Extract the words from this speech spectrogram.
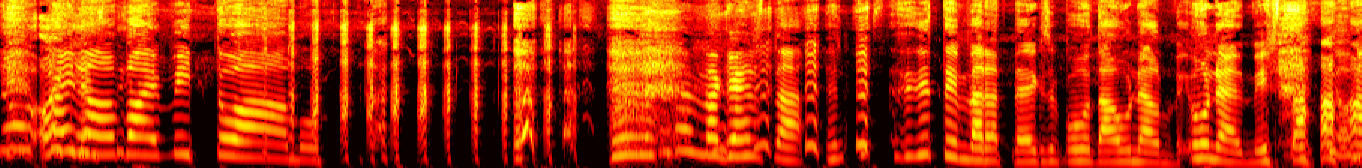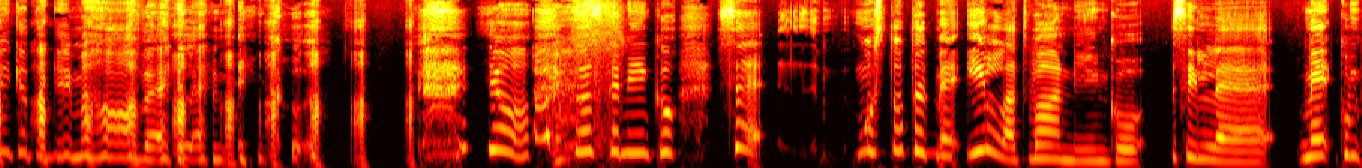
no Aina on vain vittu aamu. en mä kestä. Nyt ymmärrätte, eikö se puhutaan unelmi, unelmista. Joo, minkä takia mä haaveilen. niin kuin. Joo, koska niin kuin se, musta tuntuu, että me illat vaan niin kuin silleen, me, kun,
